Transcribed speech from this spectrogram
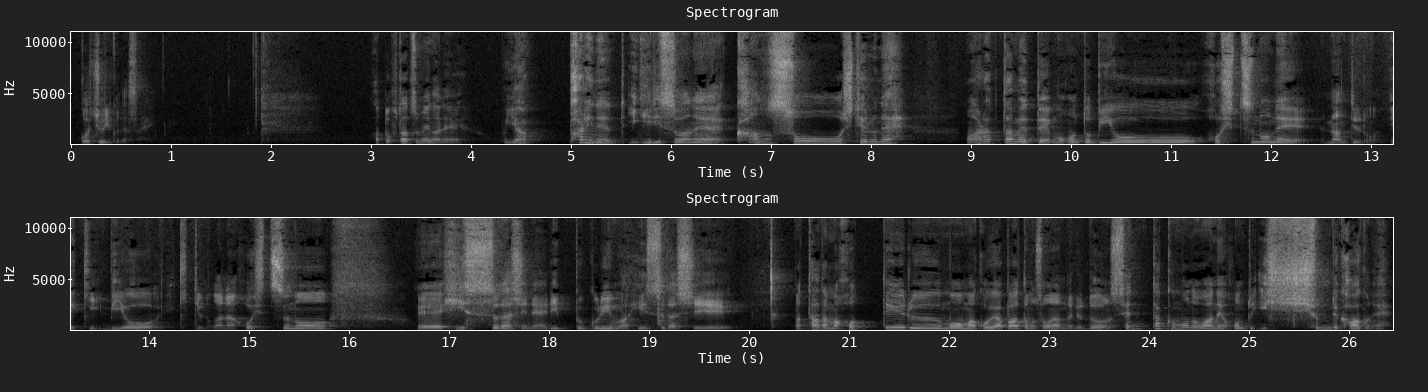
ー、ご注意ください。あと2つ目がねやっぱりねイギリスはね乾燥してるね。改めてもう本当美容保湿のねなんていうの液美容液っていうのかな。保湿の、えー、必須だしね。リップクリームは必須だし。まあ、ただまあホテルもまあこういうアパートもそうなんだけど洗濯物はねほんと一瞬で乾くね。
